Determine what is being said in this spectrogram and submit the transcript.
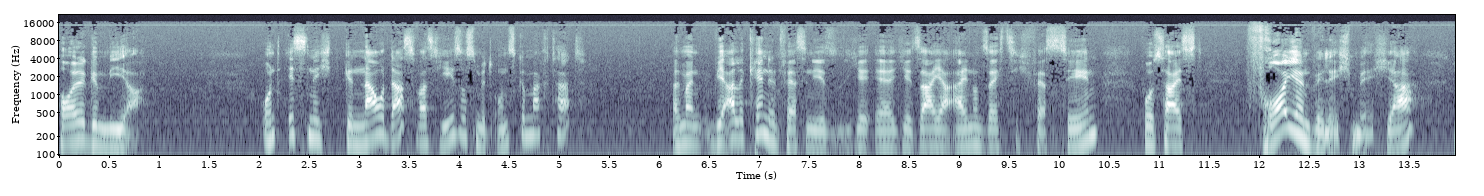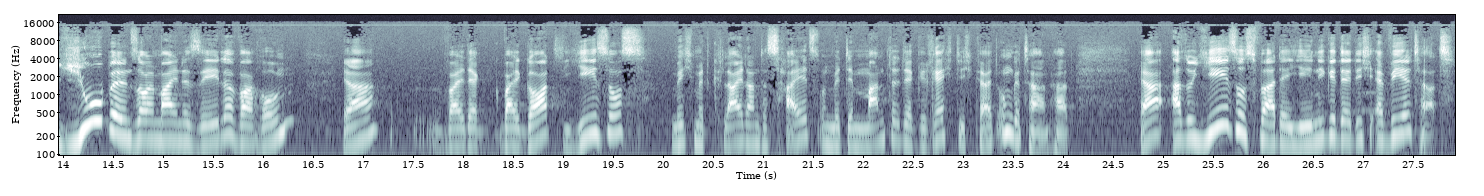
folge mir. Und ist nicht genau das, was Jesus mit uns gemacht hat? Also ich meine, wir alle kennen den Vers in äh, Jesaja 61, Vers 10, wo es heißt, freuen will ich mich, ja? Jubeln soll meine Seele. Warum? Ja, weil, der, weil Gott, Jesus, mich mit Kleidern des Heils und mit dem Mantel der Gerechtigkeit umgetan hat. Ja, also Jesus war derjenige, der dich erwählt hat.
